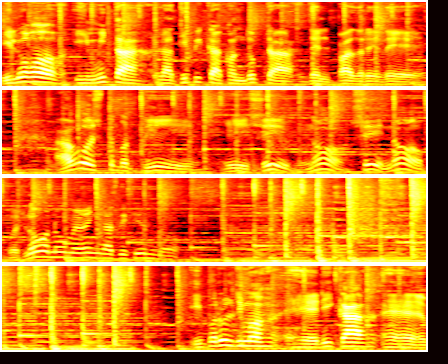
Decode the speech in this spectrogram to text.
Y luego imita la típica conducta del padre de hago esto por ti y sí, no, sí, no, pues luego no me vengas diciendo. Y por último, Erika eh,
